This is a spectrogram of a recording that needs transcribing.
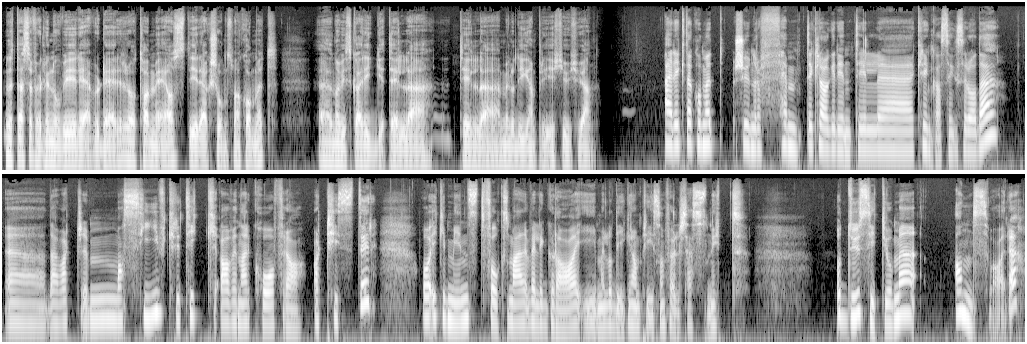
Dette er selvfølgelig noe vi revurderer og tar med oss de reaksjonene som har kommet, eh, når vi skal rigge til, eh, til eh, Melodi Grand Prix i 2021. Eirik, det har kommet 750 klager inn til Kringkastingsrådet. Det har vært massiv kritikk av NRK fra artister, og ikke minst folk som er veldig glad i Melodi Grand Prix, som føler seg snytt. Og du sitter jo med ansvaret.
